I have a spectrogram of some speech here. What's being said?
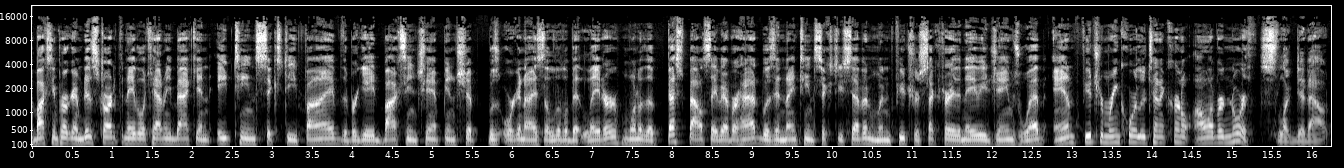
The boxing program did start at the Naval Academy back in 1865. The Brigade Boxing Championship was organized a little bit later. One of the best bouts they've ever had was in 1967 when future Secretary of the Navy James Webb and future Marine Corps Lieutenant Colonel Oliver North slugged it out.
